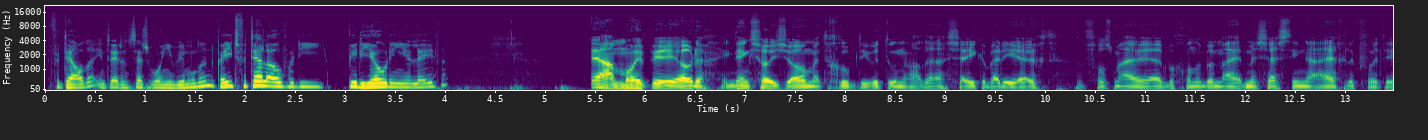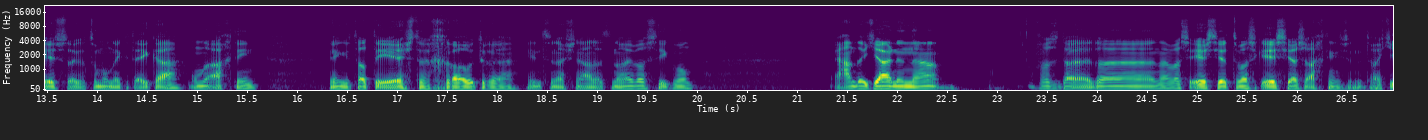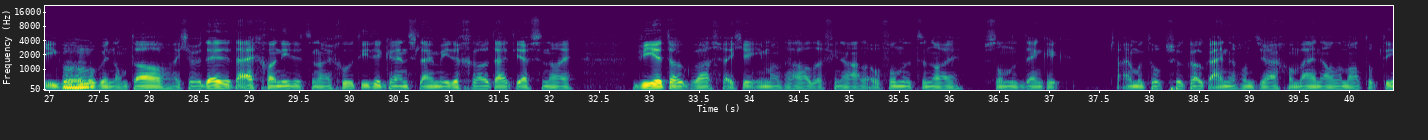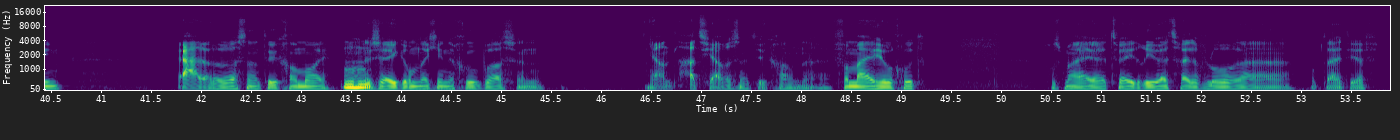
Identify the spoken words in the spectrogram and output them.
vertelde. In 2006 won je Wimbledon. Kan je iets vertellen over die periode in je leven? Ja, een mooie periode. Ik denk sowieso met de groep die we toen hadden, zeker bij de jeugd. Volgens mij uh, begonnen bij mij op mijn zestiende eigenlijk voor het eerst. Toen won ik het EK onder 18. Ik denk dat dat de eerste grotere internationale toernooi was die ik won. Ja, en dat jaar daarna was de, de, nou was eerst jaar, toen was ik eerstejaars 18. Toen had je Igor, mm -hmm. Robin Antal. Weet je, we deden het eigenlijk gewoon ieder toernooi goed. Ieder Grand Slam, ieder groot ITF-toernooi wie het ook was, weet je, iemand haalde finale of won het toernooi. Stonden denk ik, zou je moeten opzoeken, ook einde van het jaar gewoon bijna allemaal top 10. Ja, dat was natuurlijk gewoon mooi. Mm -hmm. en zeker omdat je in de groep was. En ja, het laatste jaar was het natuurlijk gewoon uh, van mij heel goed. Volgens mij uh, twee, drie wedstrijden verloren uh, op de ITF.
